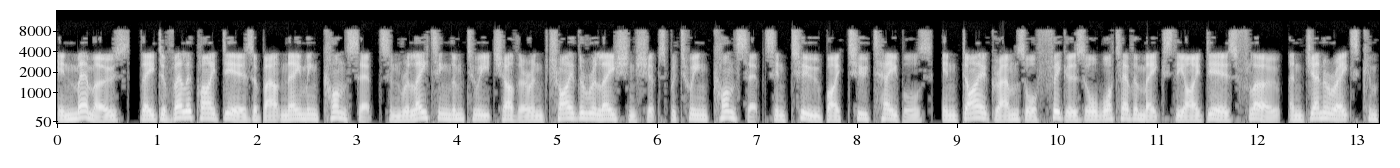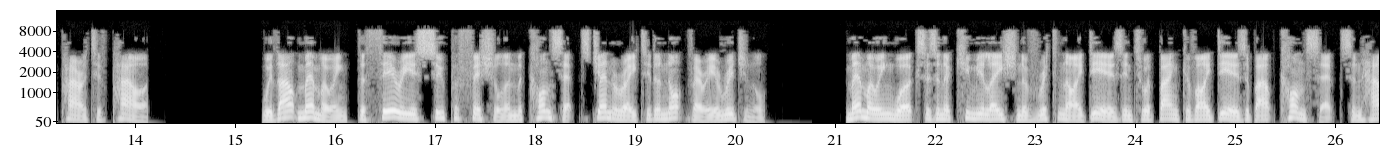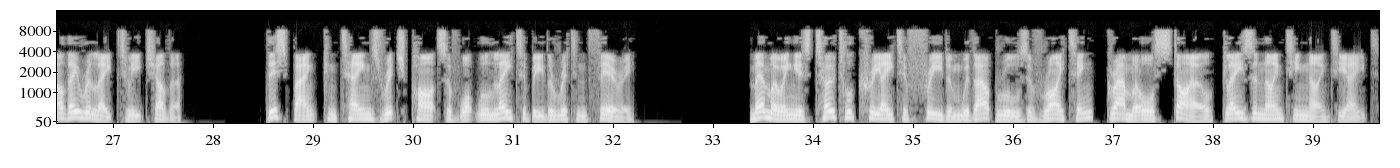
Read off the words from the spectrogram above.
In memos, they develop ideas about naming concepts and relating them to each other and try the relationships between concepts in 2 by 2 tables, in diagrams or figures or whatever makes the ideas flow, and generates comparative power. Without memoing, the theory is superficial and the concepts generated are not very original. Memoing works as an accumulation of written ideas into a bank of ideas about concepts and how they relate to each other. This bank contains rich parts of what will later be the written theory. Memoing is total creative freedom without rules of writing, grammar or style Glaser 1998.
